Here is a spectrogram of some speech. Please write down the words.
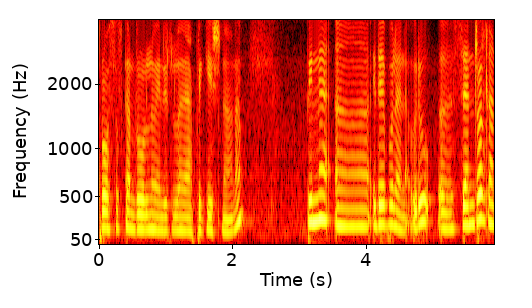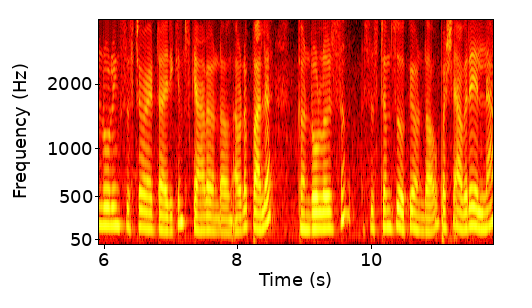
പ്രോസസ് കൺട്രോളിന് വേണ്ടിയിട്ടുള്ള ഒരു ആപ്ലിക്കേഷനാണ് പിന്നെ ഇതേപോലെ തന്നെ ഒരു സെൻട്രൽ കൺട്രോളിംഗ് സിസ്റ്റമായിട്ടായിരിക്കും സ്കാഡ ഉണ്ടാകുന്നത് അവിടെ പല കൺട്രോളേഴ്സും സിസ്റ്റംസും ഒക്കെ ഉണ്ടാവും. പക്ഷേ അവരെ എല്ലാം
